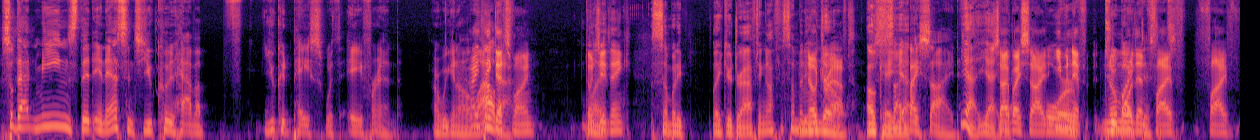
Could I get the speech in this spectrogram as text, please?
so that means that in essence you could have a you could pace with a friend. Are we going to allow I think that's that? fine. Don't you think? Somebody like you're drafting off of somebody. No draft. Okay, side yeah, by side. yeah, yeah, Side yeah. by side, Or even if no more than distance. five five.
